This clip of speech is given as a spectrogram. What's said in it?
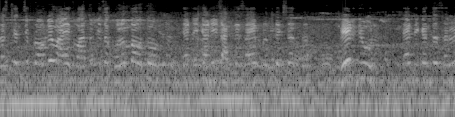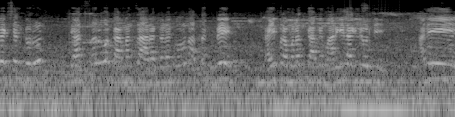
रस्त्यांचे प्रॉब्लेम आहेत वाहतुकीचा खोळंबा होतो त्या ठिकाणी ढाकणे साहेब प्रत्यक्षात भेट देऊन त्या ठिकाणचं सर्वेक्षण करून त्या सर्व कामांचा आराखडा करून आता कुठे काही प्रमाणात कामे मार्गी लागली होती. आणि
